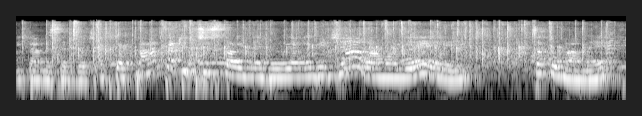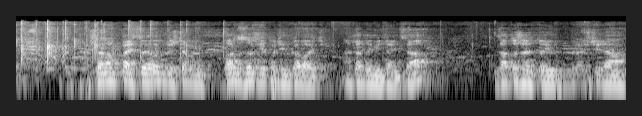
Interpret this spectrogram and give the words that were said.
Witamy serdecznie. To pan taki przystojny był, ja nie wiedziałam, ojej. Co tu mamy? Szanowni Państwo, ja również chciałbym bardzo serdecznie podziękować Akademii Tańca za to, że tutaj wybraliście na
